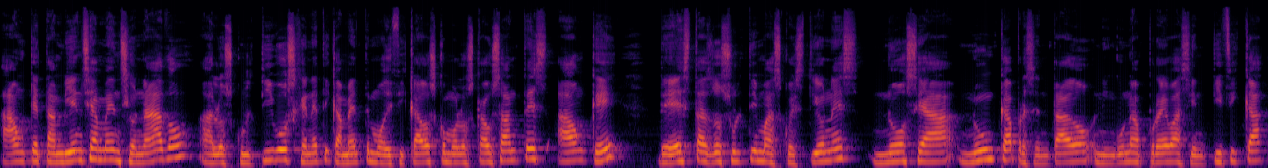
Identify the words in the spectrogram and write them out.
aunque también se ha mencionado a los cultivos genéticamente modificados como los causantes, aunque de estas dos últimas cuestiones no se ha nunca presentado ninguna prueba científica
